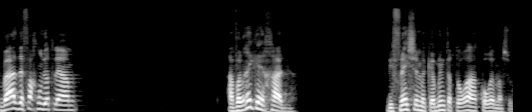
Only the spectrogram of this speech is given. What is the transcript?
ואז הפכנו להיות לעם. אבל רגע אחד, לפני שמקבלים את התורה, קורה משהו.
